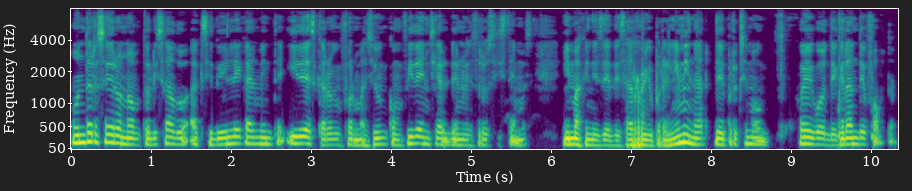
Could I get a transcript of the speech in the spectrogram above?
un tercero no autorizado accedió ilegalmente y descargó información confidencial de nuestros sistemas, imágenes de desarrollo preliminar del próximo juego de Grande Auto.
